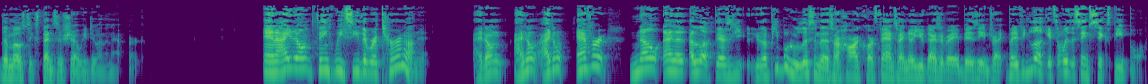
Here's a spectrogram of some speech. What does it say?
the most expensive show we do on the network. And I don't think we see the return on it. I don't, I don't, I don't ever, know. and uh, look, there's the people who listen to this are hardcore fans. So I know you guys are very busy and drag, but if you look, it's always the same six people.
